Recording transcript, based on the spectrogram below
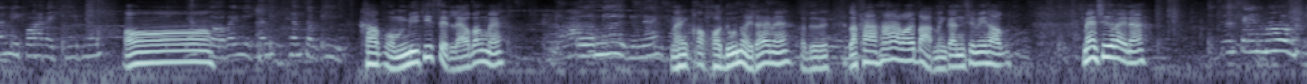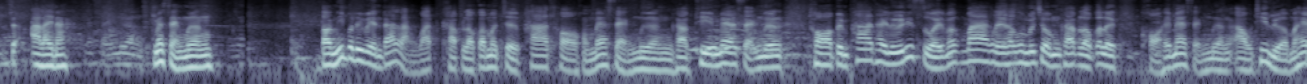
อันนี้ก็อะไรคีบนึงอ๋อยังต่อไปมีแค่แค่สำอีกครับผมมีที่เสร็จแล้วบ้างไหมเออมีอยู่นะไหนขอขอดูหน่อยได้ไหมขอดูหน่อยราคา 500 บาทเหมือนกันใช่ไหมครับ แม่ชื่ออะไรนะคือเซนเมืองจะอะไรนะแม่แสงเมือง ตอนนี้บริเวณด้านหลังวัดครับ เราก็มาเจอผ้าทอของแม่แสงเมืองครับ ที่แม่แสงเมืองทอเป็นผ้าไทยลื้อที่สวยมากๆเลยครับคุณผู้ชมครับ เราก็เลยขอให้แม่แสงเมืองเอาที่เหลือมาให้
